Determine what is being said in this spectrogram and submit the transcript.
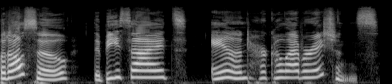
But also the B sides and her collaborations.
